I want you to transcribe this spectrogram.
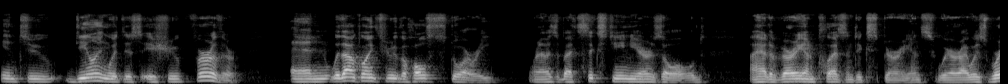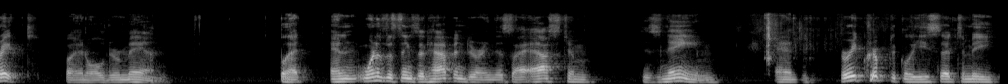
into dealing with this issue further. And without going through the whole story, when I was about 16 years old, I had a very unpleasant experience where I was raped by an older man. But, and one of the things that happened during this, I asked him his name, and very cryptically, he said to me,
